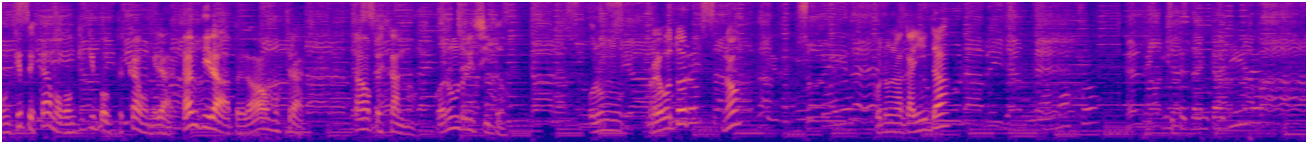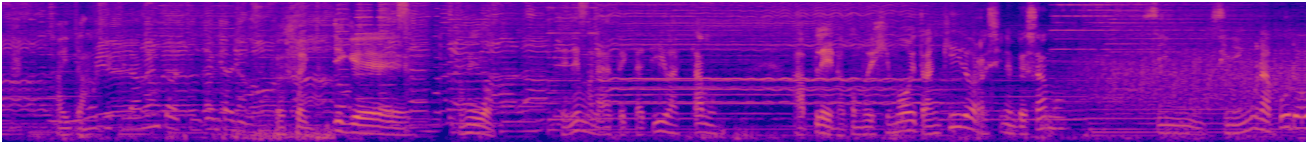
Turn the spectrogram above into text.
con qué pescamos, con qué equipo pescamos? Mira, están tiradas, pero la vamos a mostrar. Estamos pescando con un rincito, con un rebotoro, ¿no? Con una cañita 30 libras. Ahí está. Un filamento de 50 libras. Perfecto. Y que, amigo, tenemos la expectativa, estamos a pleno. Como dijimos hoy, tranquilo, recién empezamos, sin, ningún apuro,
